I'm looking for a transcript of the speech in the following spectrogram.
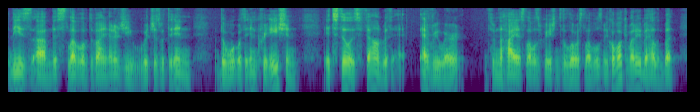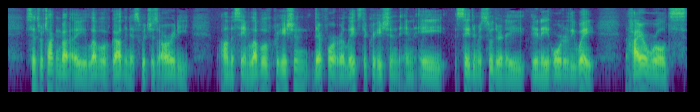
these um, this level of divine energy, which is within the within creation, it still is found with everywhere, from the highest levels of creation to the lowest levels. But since we're talking about a level of godliness which is already on the same level of creation, therefore it relates to creation in a seder mesuder, in a in a orderly way. The higher worlds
